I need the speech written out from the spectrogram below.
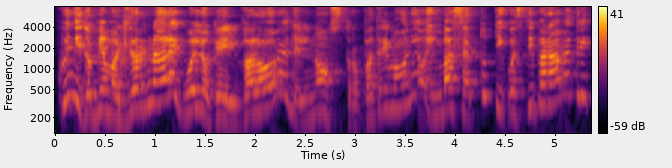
Quindi dobbiamo aggiornare quello che è il valore del nostro patrimonio in base a tutti questi parametri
